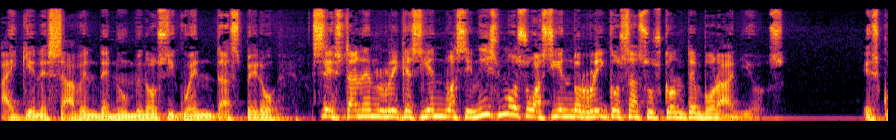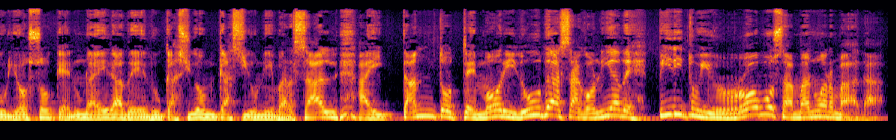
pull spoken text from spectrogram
Hay quienes saben de números y cuentas, pero ¿se están enriqueciendo a sí mismos o haciendo ricos a sus contemporáneos? Es curioso que en una era de educación casi universal hay tanto temor y dudas, agonía de espíritu y robos a mano armada.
